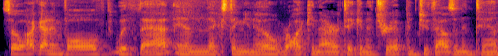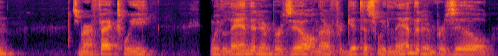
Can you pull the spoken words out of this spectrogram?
So I got involved with that. And next thing you know, Rocky and I are taking a trip in 2010. As a matter of fact, we we landed in Brazil. I'll never forget this. We landed in Brazil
